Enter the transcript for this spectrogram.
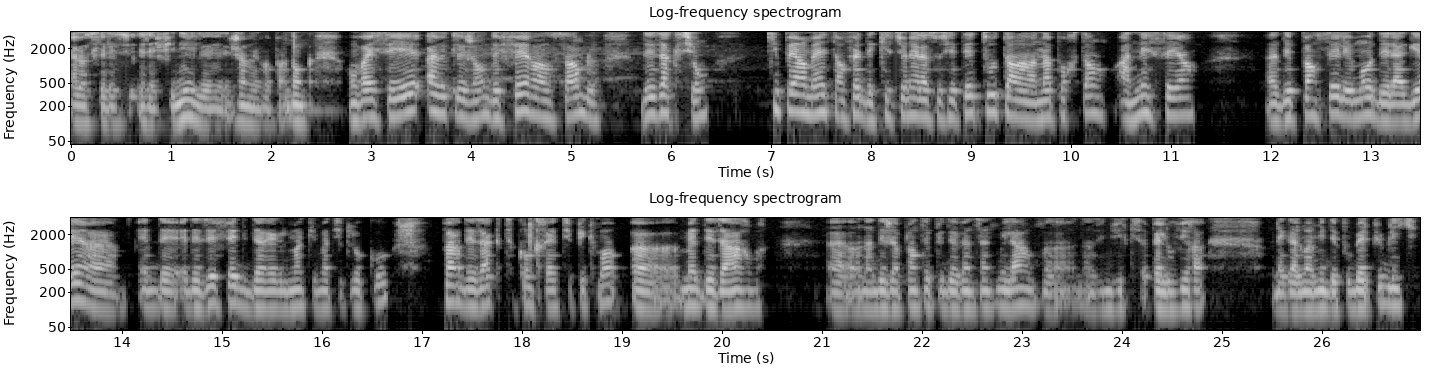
Et lorsqu'elle est, elle est finie, les gens ne les voient pas. Donc, on va essayer avec les gens de faire ensemble des actions qui permettent en fait de questionner la société tout en apportant, en essayant euh, de penser les mots de la guerre euh, et, des, et, des, effets des dérèglements climatiques locaux par des actes concrets, typiquement euh, mettre des arbres, on a déjà planté plus de 25 000 arbres euh, dans une ville qui s'appelle Louvira. On a également mis des poubelles publiques.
